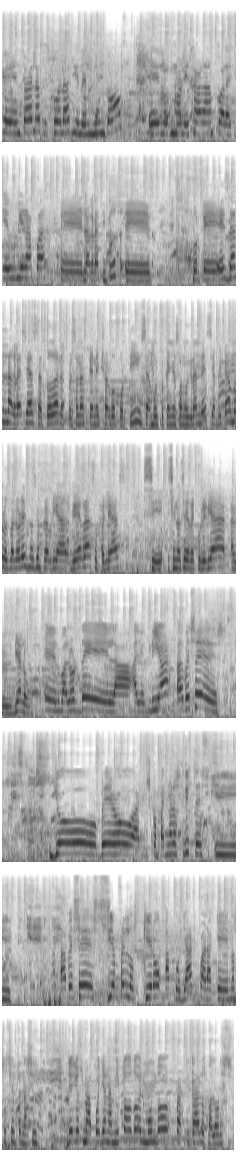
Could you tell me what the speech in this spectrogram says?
en todas las escuelas y en el mundo eh, los manejaran para que hubiera paz. Eh, la gratitud, eh, porque es dar las gracias a todas las personas que han hecho algo por ti, sea muy pequeño, sea muy grande. Si aplicáramos los valores no siempre habría guerras o peleas, si, sino se recurriría al diálogo. El valor de la alegría, a veces yo veo a mis compañeros tristes y a veces siempre los quiero apoyar para que no se sientan así. Y ellos me apoyan a mí, todo el mundo practicar los valores.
